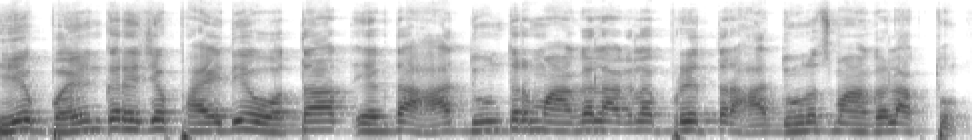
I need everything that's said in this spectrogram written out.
हे भयंकर याचे फायदे होतात. एकदा हात देऊन तर मागं लागला प्रेत तर हात देऊनच मागं लागतो.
